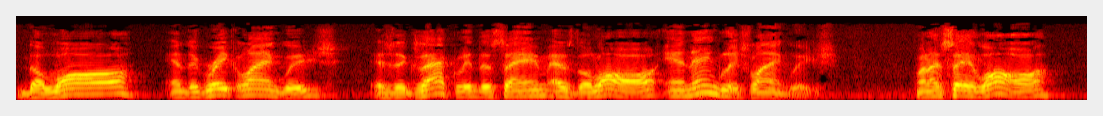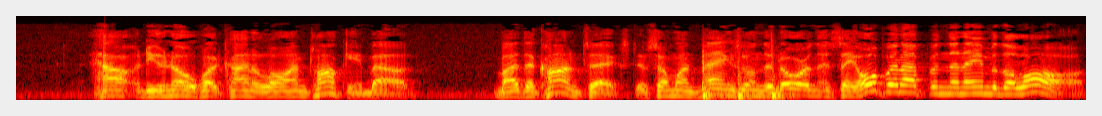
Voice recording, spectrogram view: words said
The law in the Greek language is exactly the same as the law in English language. When I say law, how do you know what kind of law I'm talking about? By the context. If someone bangs on the door and they say, open up in the name of the law,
